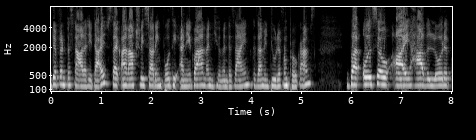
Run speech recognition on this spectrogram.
different personality types. Like I'm actually studying both the Enneagram and human design because I'm in two different programs. But also I have a lot of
